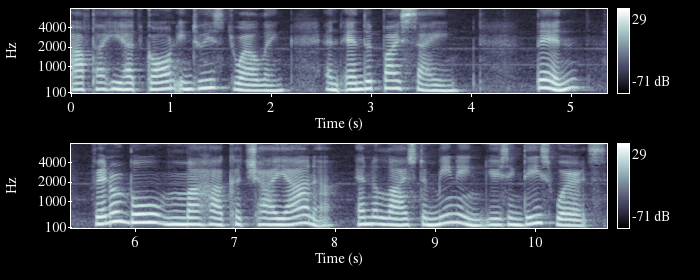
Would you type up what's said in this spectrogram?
after he had gone into his dwelling and ended by saying, Then Venerable Mahakaccayana analyzed the meaning using these words,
